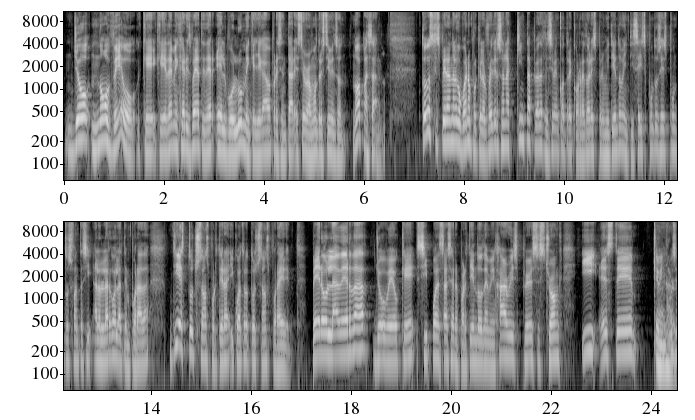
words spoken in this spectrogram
yo no veo que, que Damien Harris vaya a tener el volumen que llegaba a presentar este Ramondre Stevenson. No va a pasar. Todos que esperan algo bueno porque los Raiders son la quinta peor defensiva en contra de corredores, permitiendo 26.6 puntos fantasy a lo largo de la temporada, 10 touchdowns por tierra y 4 touchdowns por aire. Pero la verdad, yo veo que sí pueden estarse repartiendo Demi Harris, Pierce Strong y este... Kevin Harris.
